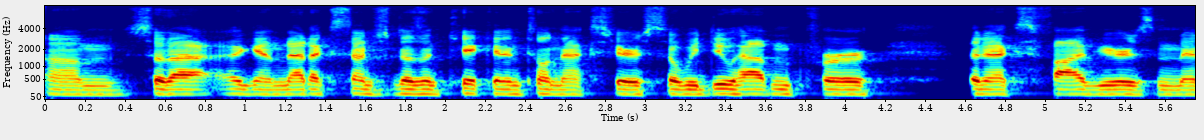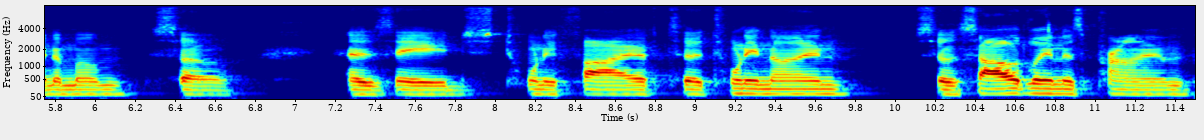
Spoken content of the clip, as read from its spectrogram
Um, so that again, that extension doesn't kick in until next year. So we do have him for the next five years minimum. So as age 25 to 29, so solidly in his prime.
